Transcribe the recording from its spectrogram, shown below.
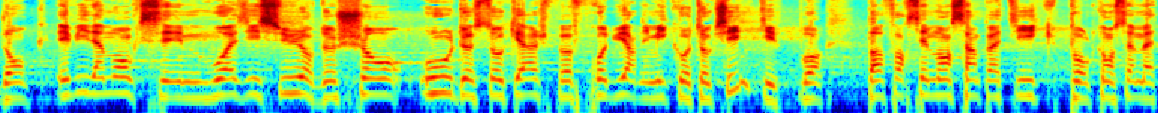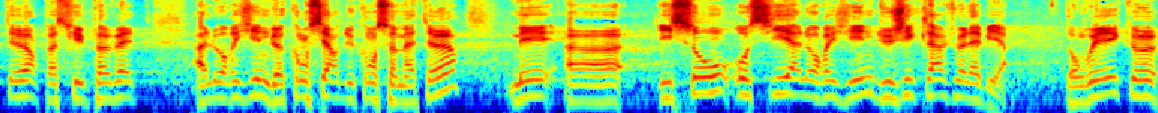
Donc évidemment que ces moisissures de champs ou de stockage peuvent produire des mycotoxines qui ne sont pas forcément sympathiques pour le consommateur parce qu'ils peuvent être à l'origine de cancer du consommateur, mais euh, ils sont aussi à l'origine du giclage de la bière. Donc vous voyez que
